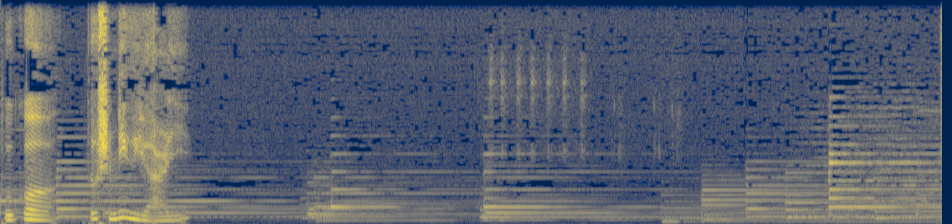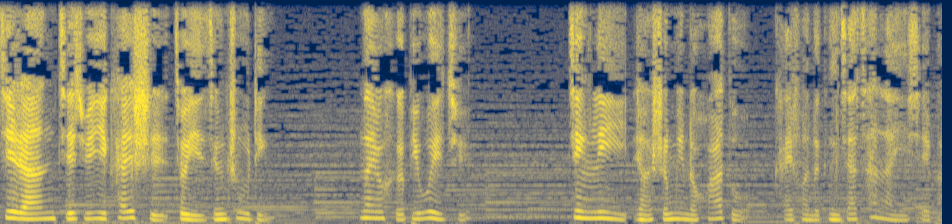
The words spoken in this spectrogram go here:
不过都是命运而已。既然结局一开始就已经注定，那又何必畏惧？尽力让生命的花朵。开放的更加灿烂一些吧。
